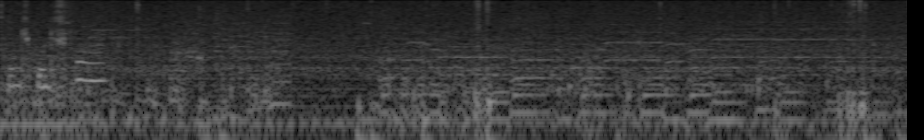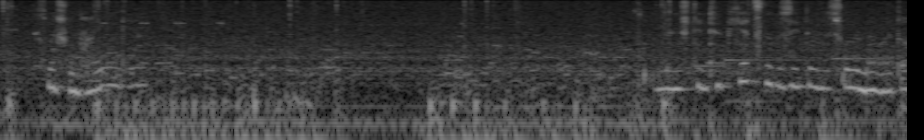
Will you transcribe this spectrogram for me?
deswegen spule ich vor. Lass mir schon heilen gehen. So, wenn ich den Typ jetzt nur besiegt, dann ist schon immer weiter.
